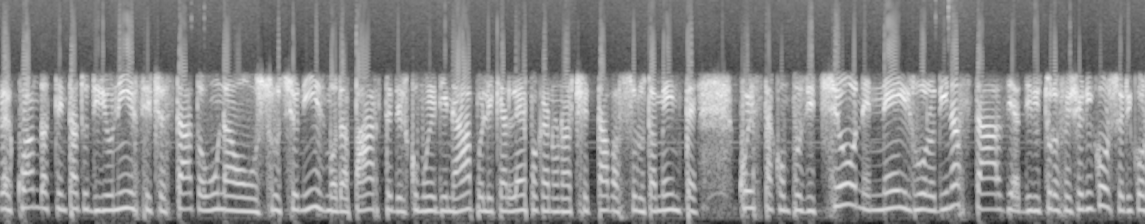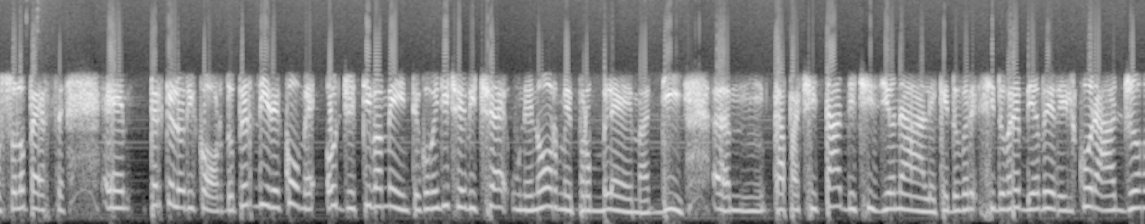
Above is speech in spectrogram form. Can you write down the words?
eh, quando ha tentato di riunirsi c'è stato un ostruzionismo da parte del comune di Napoli che all'epoca non accettava assolutamente questa composizione né il ruolo di Anastasia, addirittura fece ricorso, il ricorso lo perse. Eh, perché lo ricordo? Per dire come oggettivamente, come dicevi, c'è un enorme problema di um, capacità decisionale che dovre- si dovrebbe avere il coraggio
